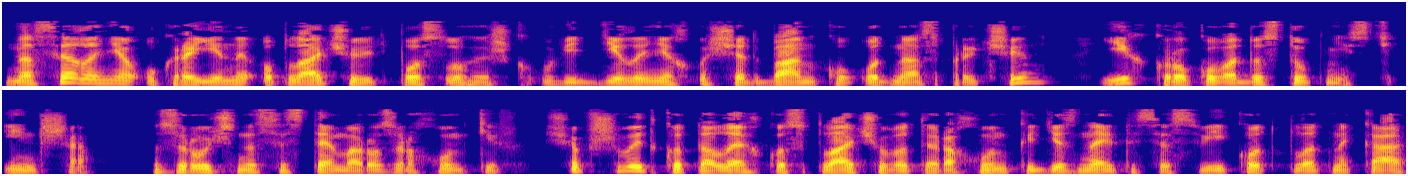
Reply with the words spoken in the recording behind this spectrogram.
Населення України оплачують послуги ШК у відділеннях Ощадбанку. Одна з причин їх крокова доступність, інша зручна система розрахунків. Щоб швидко та легко сплачувати рахунки, дізнайтеся свій код платника.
